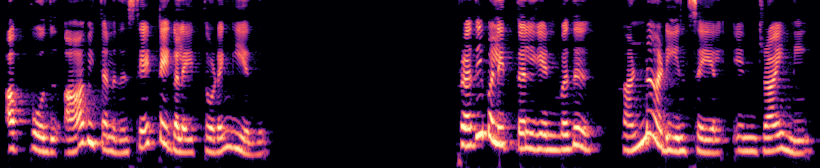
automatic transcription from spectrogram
அப்போது ஆவி தனது சேட்டைகளை தொடங்கியது. பிரதிபலித்தல் என்பது கண்ணாடியின் செயல் என்றாய் நீ.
